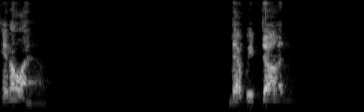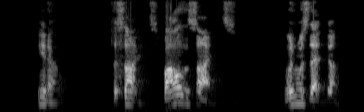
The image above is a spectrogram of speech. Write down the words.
in a lab, that we've done, you know, the science, follow the science. When was that done?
